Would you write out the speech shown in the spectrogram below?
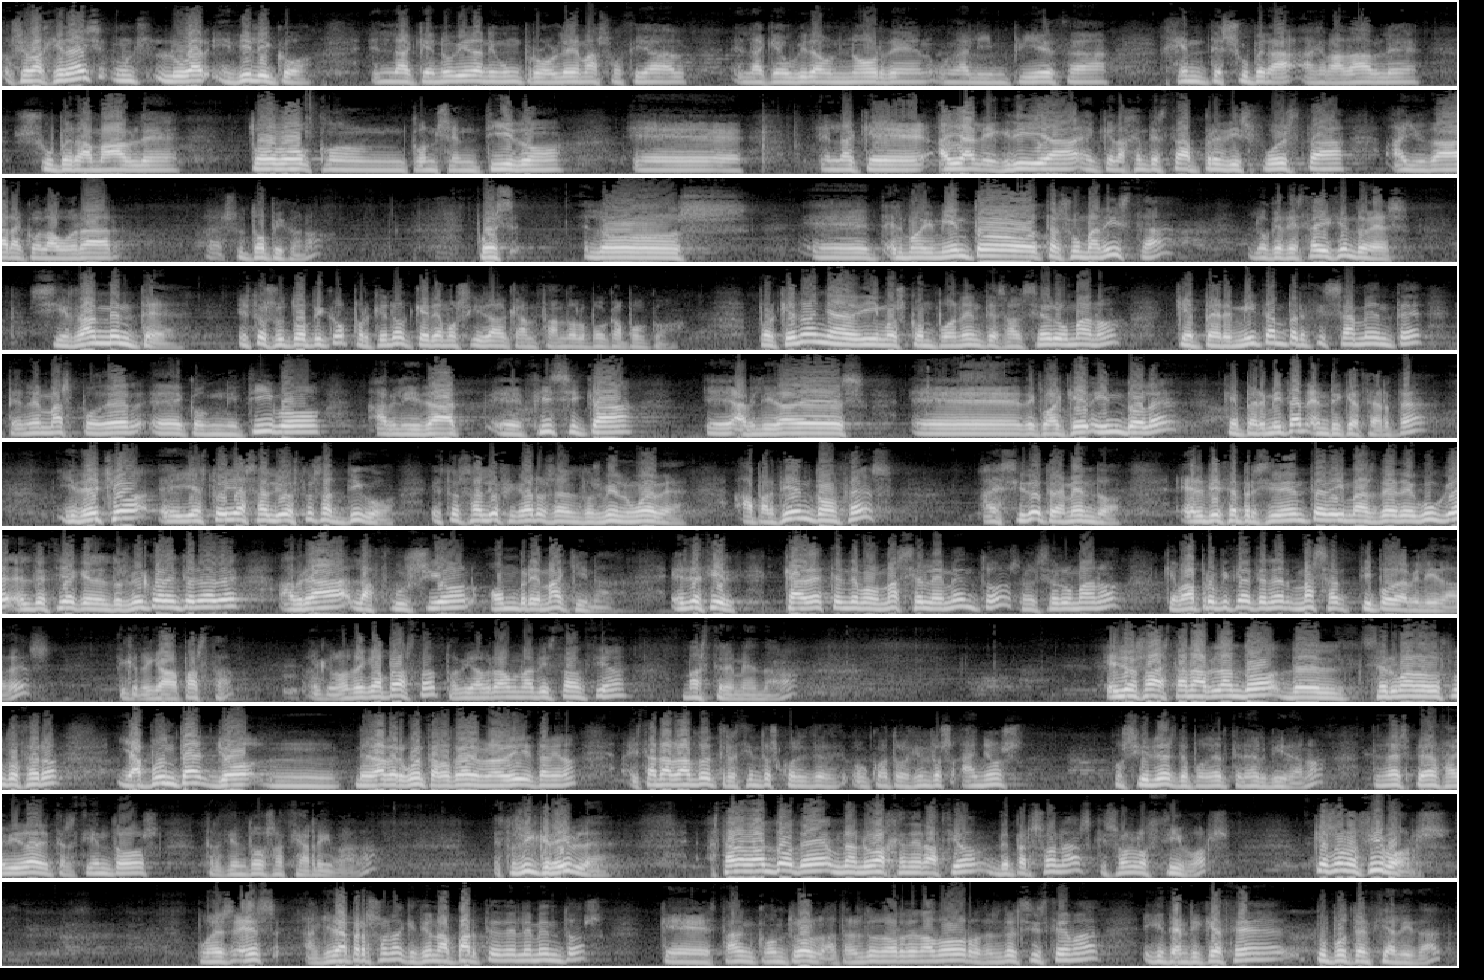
¿Os imagináis un lugar idílico en la que no hubiera ningún problema social, en la que hubiera un orden, una limpieza, gente súper agradable, súper amable, todo con, sentido, eh, en la que hay alegría, en que la gente está predispuesta a ayudar, a colaborar? Es utópico, ¿no? Pues los, eh, el movimiento transhumanista lo que te está diciendo es, si realmente esto es utópico, ¿por qué no queremos ir alcanzándolo poco a poco? ¿Por qué no añadimos componentes al ser humano que permitan precisamente tener más poder eh, cognitivo, habilidad eh, física, eh, habilidades de cualquier índole que permitan enriquecerte? Y de hecho, y esto ya salió, esto es antiguo, esto salió, fijaros, en el 2009. A partir de entonces ha sido tremendo. El vicepresidente de I+D de Google, él decía que en el 2049 habrá la fusión hombre-máquina. Es decir, cada vez tendremos más elementos en el ser humano que va a propiciar tener más tipo de habilidades. El que tenga pasta. El que no tenga pasta, todavía habrá una distancia más tremenda. Ellos ah, están hablando del ser humano 2.0 y apuntan, yo mm, me da vergüenza, la otra vez me lo di también, ¿no? están hablando de 340 o 400 años posibles de poder tener vida, ¿no? Tener esperanza de vida de 300, 300 hacia arriba, ¿no? Esto es increíble. Están hablando de una nueva generación de personas que son los cyborgs. ¿Qué son los cyborgs? Pues es aquella persona que tiene una parte de elementos que está en control a través de un ordenador o a través del sistema y que te enriquece tu potencialidad.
